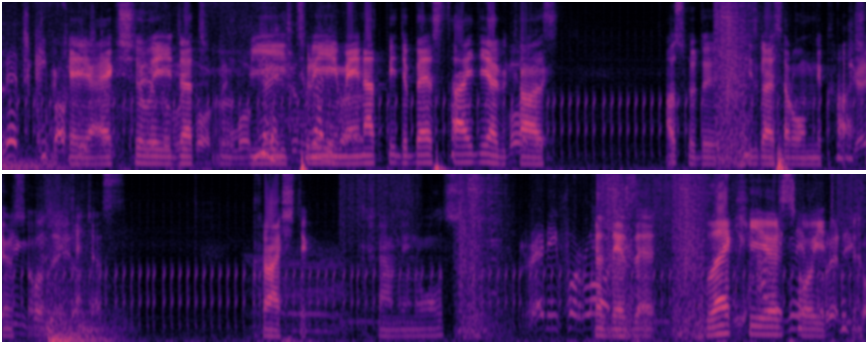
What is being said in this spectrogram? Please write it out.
Let's keep our Okay, actually that. V3 may not be the best idea because also the, these guys are Omni Crushers so they can just crush the Kremlin walls. Ready for Because there's a flag here so it wouldn't go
